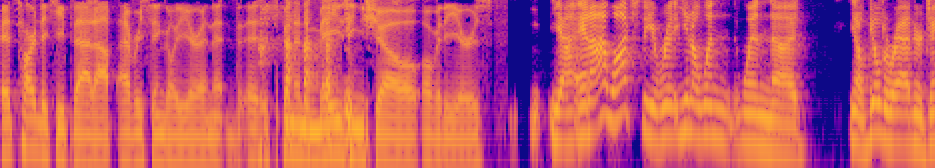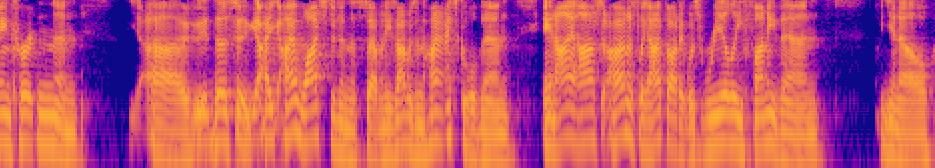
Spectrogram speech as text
it's hard to keep that up every single year, and it, has been an amazing show over the years. Yeah, and I watched the you know when when uh, you know Gilda Radner, Jane Curtin, and uh, this I, I watched it in the 70s. I was in high school then, and I honestly I thought it was really funny then. You know,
